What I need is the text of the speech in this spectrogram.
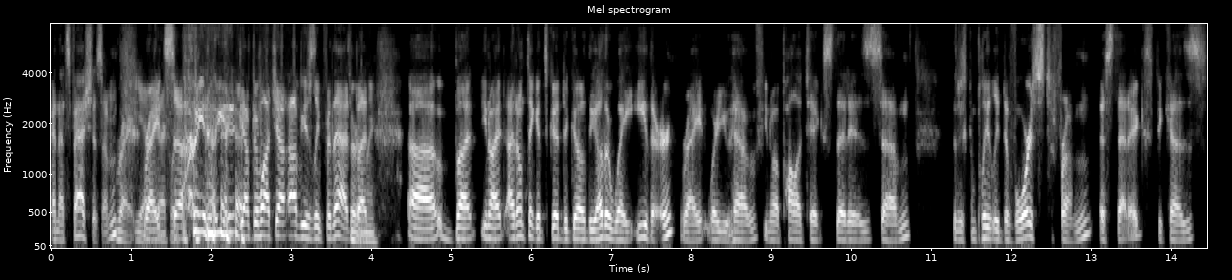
and that's fascism right yeah, right exactly. so you know you have to watch out obviously for that Certainly. but uh, but you know I, I, don't think it's good to go the other way either right where you have you know a politics that is um, that is completely divorced from aesthetics because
